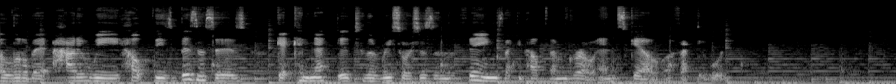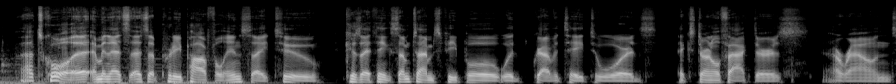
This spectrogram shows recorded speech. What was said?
a little bit. How do we help these businesses get connected to the resources and the things that can help them grow and scale effectively? That's cool. I mean, that's that's a pretty powerful insight too, because I think sometimes people would gravitate towards external factors around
